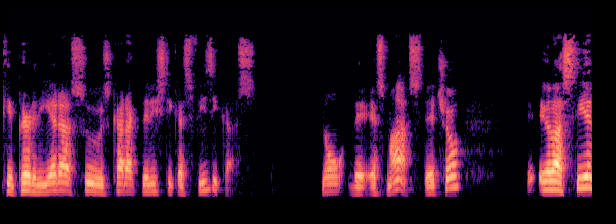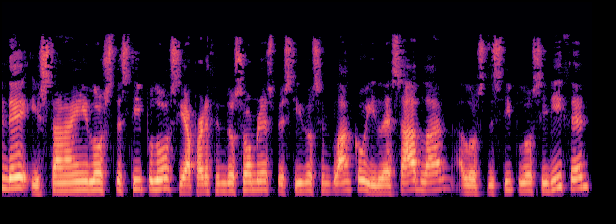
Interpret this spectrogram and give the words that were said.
que perdiera sus características físicas. No, es más, de hecho, él asciende y están ahí los discípulos y aparecen dos hombres vestidos en blanco y les hablan a los discípulos y dicen,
